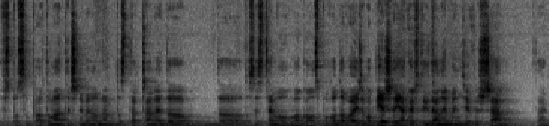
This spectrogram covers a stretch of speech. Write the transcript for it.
w sposób automatyczny będą nam dostarczane do, do, do systemu, mogą spowodować, że po pierwsze jakość tych danych będzie wyższa, tak?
